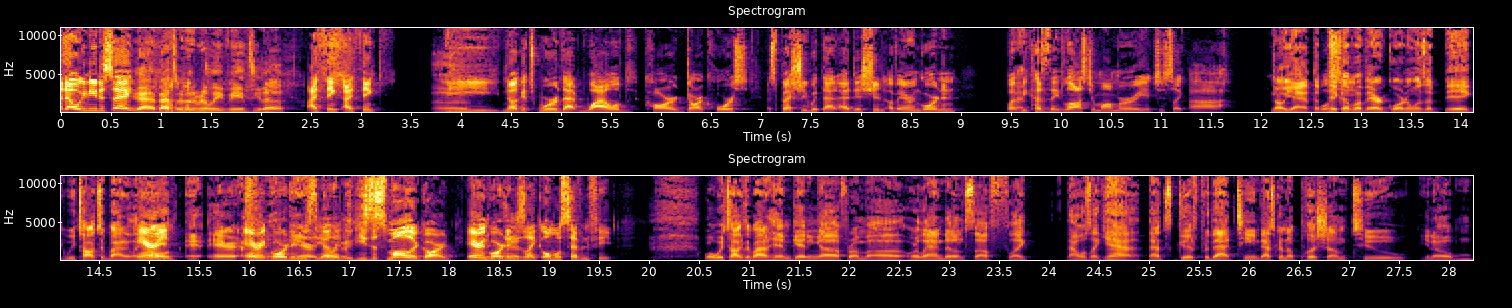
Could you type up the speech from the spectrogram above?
that all we need to say? yeah, that's what it really means. You know. I think I think Uh. the Nuggets were that wild card, dark horse, especially with that addition of Aaron Gordon. But because they lost Jamal Murray, it's just like ah. No, yeah, the We'll pickup see. of Eric Gordon was a big. We talked about it. Like, Aaron. oh, Eric, Eric Gordon is Eric the other dude. He's the smaller guard. Aaron Gordon is like almost seven feet. Well, we talked about him getting uh, from uh, Orlando and stuff. Like that was like, yeah, that's good for that team. That's going to push them to you know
